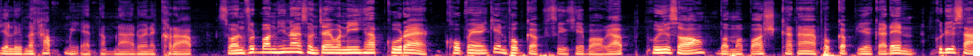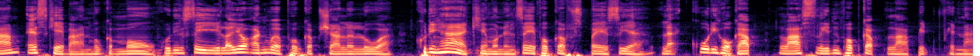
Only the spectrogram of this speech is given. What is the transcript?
อย่าลืมนะครับมีแอดนำหน้าด้วยนะครับ ส่วนฟุตบอลที่น่าสนใจวันนี้ครับ คู่แรกโคเปนเฮเกนพบกับซิลเคบอลครับ คู่ที่2บอมมาปอชคานาพบกับเยอร์การ์เดนคู่ที่3เอสเคบานพบกับโม คู่ที่4รอยัลอันเวิร์พบกับชาร์ลลัวคู่ที่ 5 เคมอนเดนเซ่พบกับสเปเซีย และคู่ที่ 6 ครับลาสลินพบกับลาปิดเวียนนา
